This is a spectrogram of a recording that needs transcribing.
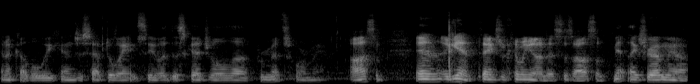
in a couple weekends. Just have to wait and see what the schedule uh, permits for me. Awesome. And again, thanks for coming on. This is awesome. Yeah, thanks for having me on.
